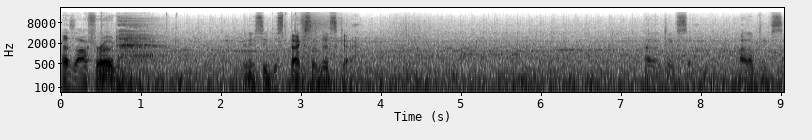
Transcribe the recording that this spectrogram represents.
as off-road? Let me see the specs of this guy. I don't think so. I don't think so.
